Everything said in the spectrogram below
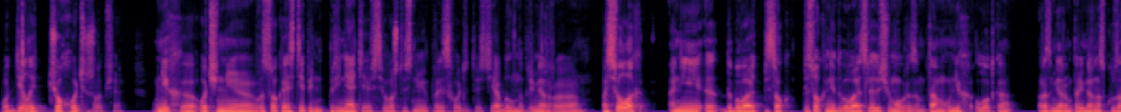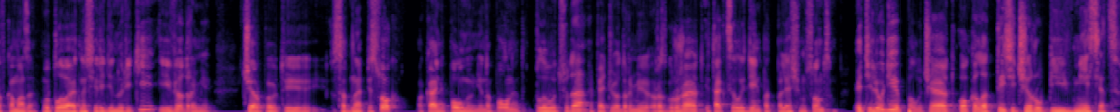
Вот делай, что хочешь вообще. У них э, очень э, высокая степень принятия всего, что с ними происходит. То есть я был, например, э, поселок, они добывают песок. Песок они добывают следующим образом. Там у них лодка размером примерно с кузов КАМАЗа выплывает на середину реки и ведрами черпают и со дна песок, пока они полную не наполнят, плывут сюда, опять ведрами разгружают, и так целый день под палящим солнцем. Эти люди получают около тысячи рупий в месяц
